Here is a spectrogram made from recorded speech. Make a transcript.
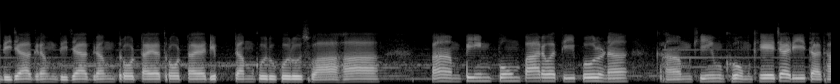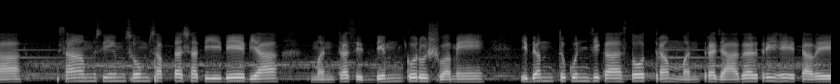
द्विजाग्रं द्विजाग्रं त्रोटय त्रोटय दीप्तं कुरु कुरु स्वाहा। पां पीं पुं पार्वतीपूर्ण खां खीं खुं खेचरी तथा। सां सीं सुं सप्तशती देव्या मन्त्रसिद्धिं कुरुष्व मे इदं तु कुञ्जिकास्तोत्रं मन्त्रजागर्त्रिहेतवे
